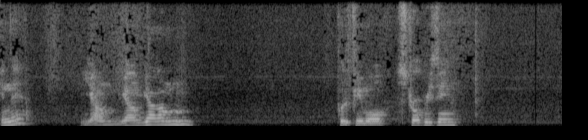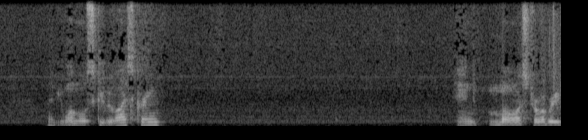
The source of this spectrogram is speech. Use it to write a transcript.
in there. Yum, yum, yum. Put a few more strawberries in. Maybe one more scoop of ice cream. And more strawberry.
